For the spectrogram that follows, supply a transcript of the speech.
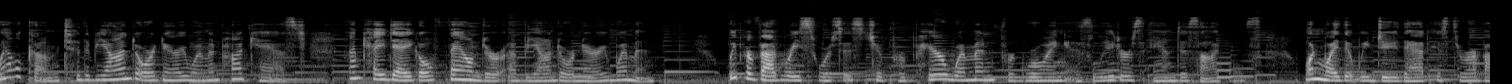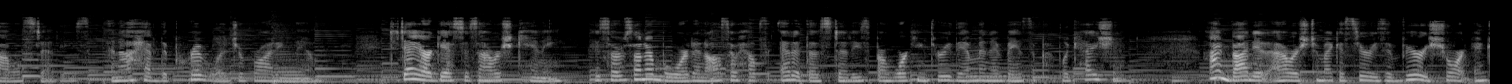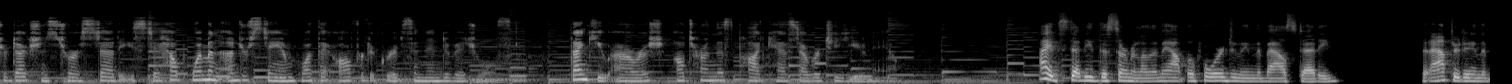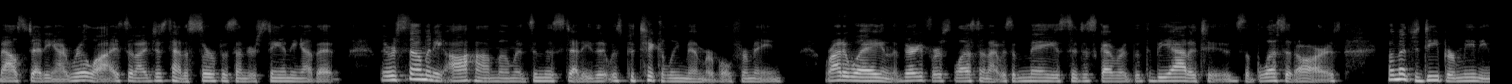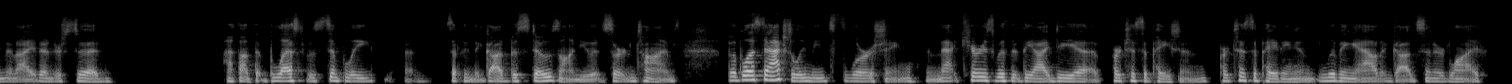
Welcome to the Beyond Ordinary Women podcast. I'm Kay Daigle, founder of Beyond Ordinary Women. We provide resources to prepare women for growing as leaders and disciples. One way that we do that is through our Bible studies, and I have the privilege of writing them. Today, our guest is Irish Kinney, who serves on our board and also helps edit those studies by working through them in advance of publication. I invited Irish to make a series of very short introductions to our studies to help women understand what they offer to groups and individuals. Thank you, Irish. I'll turn this podcast over to you now. I had studied the Sermon on the Mount before doing the Bow study. But after doing the Bow study, I realized that I just had a surface understanding of it. There were so many aha moments in this study that it was particularly memorable for me. Right away, in the very first lesson, I was amazed to discover that the Beatitudes, the blessed R's, have a much deeper meaning than I had understood. I thought that blessed was simply uh, something that God bestows on you at certain times. But blessed actually means flourishing, and that carries with it the idea of participation, participating and living out a God centered life.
